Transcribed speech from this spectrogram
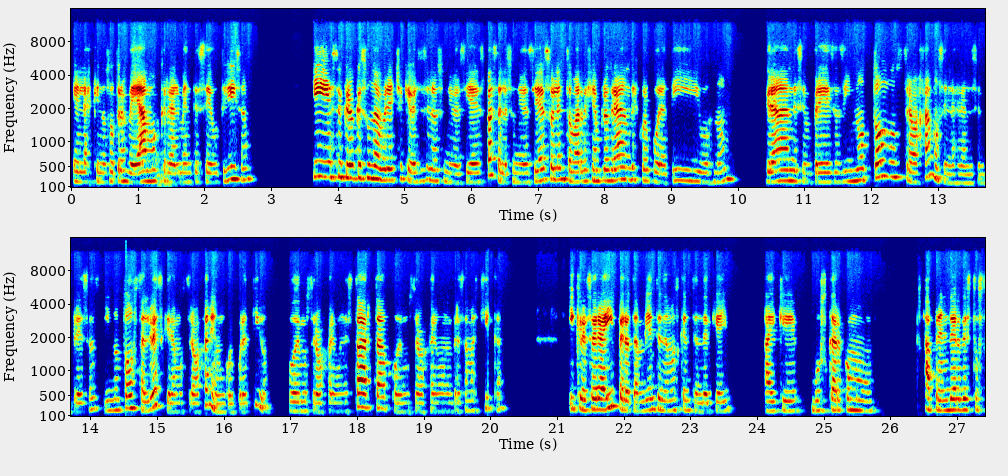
en las que nosotros veamos que realmente se utilizan. Y esto creo que es una brecha que a veces en las universidades pasa. Las universidades suelen tomar de ejemplos grandes corporativos, ¿no? Grandes empresas y no todos trabajamos en las grandes empresas y no todos tal vez queramos trabajar en un corporativo. Podemos trabajar en una startup, podemos trabajar en una empresa más chica y crecer ahí, pero también tenemos que entender que hay, hay que buscar cómo aprender de estos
